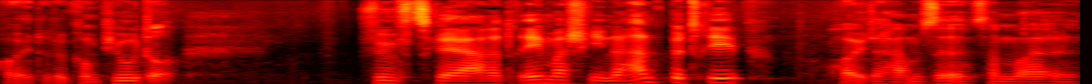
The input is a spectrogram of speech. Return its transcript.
heute der Computer. 50er Jahre Drehmaschine, Handbetrieb, Heute haben sie, sagen wir mal,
